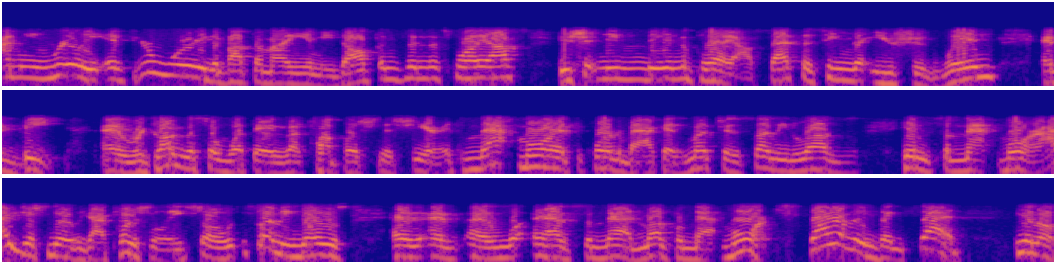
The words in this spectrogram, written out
I mean, really, if you're worried about the Miami Dolphins in this playoffs, you shouldn't even be in the playoffs. That's a team that you should win and beat and regardless of what they've accomplished this year. It's Matt Moore at the quarterback as much as Sonny loves him some Matt Moore. I just know the guy personally, so Sonny knows and, and, and has some mad love for Matt Moore. That having been said, you know,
